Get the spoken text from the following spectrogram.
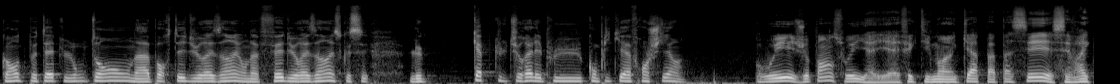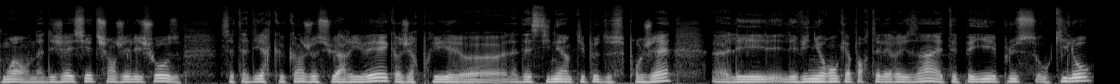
quand peut-être longtemps on a apporté du raisin et on a fait du raisin, est-ce que c'est le cap culturel est plus compliqué à franchir? Oui, je pense, oui, il y, a, effectivement un cap à passer. C'est vrai que moi, on a déjà essayé de changer les choses. C'est-à-dire que quand je suis arrivé, quand j'ai repris euh, la destinée un petit peu de ce projet, euh, les, vignerons qui apportaient les raisins étaient payés plus au kilo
